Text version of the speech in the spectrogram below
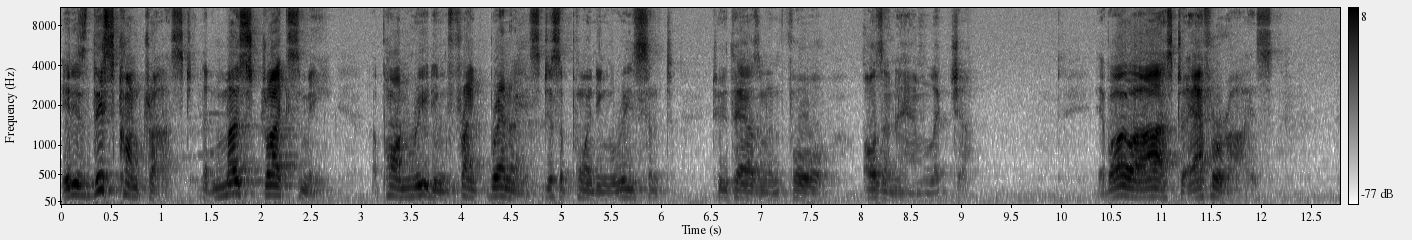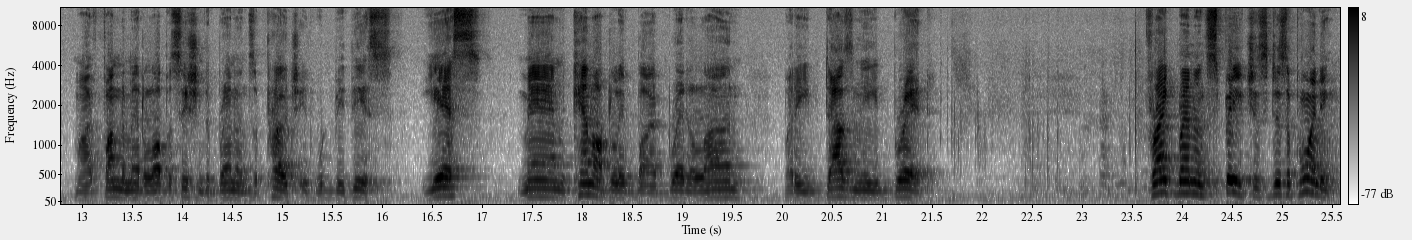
It is this contrast that most strikes me upon reading Frank Brennan's disappointing recent 2004 Ozanam lecture. If I were asked to aphorize my fundamental opposition to Brennan's approach, it would be this. Yes, man cannot live by bread alone, but he does need bread. Frank Brennan's speech is disappointing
